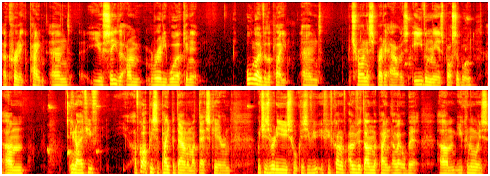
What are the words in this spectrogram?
acrylic paint and you see that I'm really working it all over the plate and trying to spread it out as evenly as possible. Um, you know, if you've, I've got a piece of paper down on my desk here, and which is really useful because if you if you've kind of overdone the paint a little bit, um, you can always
